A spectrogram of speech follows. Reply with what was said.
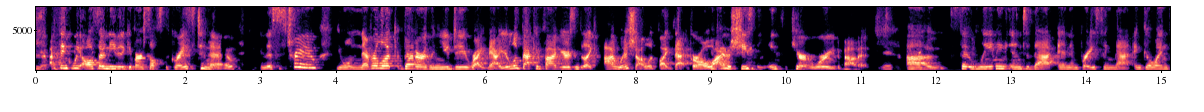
Yeah. I think we also need to give ourselves the grace to know and this is true, you will never look better than you do right now. You'll look back in five years and be like, I wish I looked like that girl. Why was she so insecure or worried about it? Um, so leaning into that and embracing that and going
